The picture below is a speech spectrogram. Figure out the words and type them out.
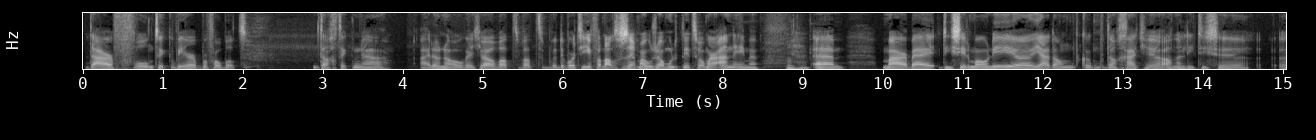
daar vond ik weer bijvoorbeeld, dacht ik, nou, I don't know, weet je wel, wat, wat, er wordt hier van alles gezegd, maar hoezo moet ik dit zomaar aannemen? Mm maar bij die ceremonie, uh, ja, dan, dan gaat je analytische, uh,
